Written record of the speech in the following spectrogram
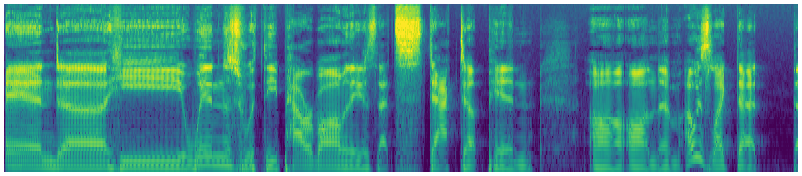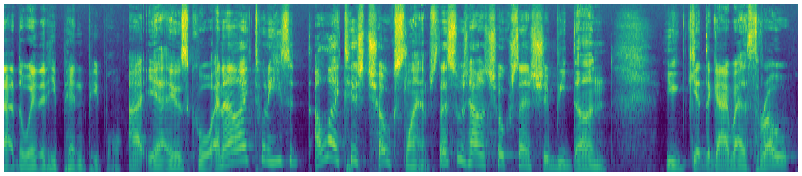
and uh, he wins with the power bomb, and he has that stacked up pin uh, on them. I always liked that that the way that he pinned people. Uh, yeah, it was cool, and I liked when he said I liked his choke slams. This was how choke slams should be done. You get the guy by the throat,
